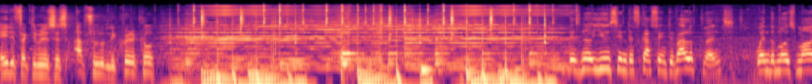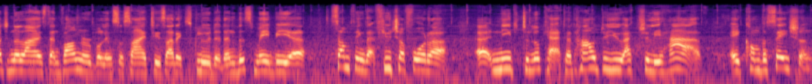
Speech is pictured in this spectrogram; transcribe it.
Aid effectiveness is absolutely critical. No use in discussing development when the most marginalized and vulnerable in societies are excluded. And this may be uh, something that future fora uh, need to look at. And how do you actually have a conversation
